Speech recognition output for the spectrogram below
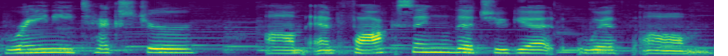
grainy texture um, and foxing that you get with um,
